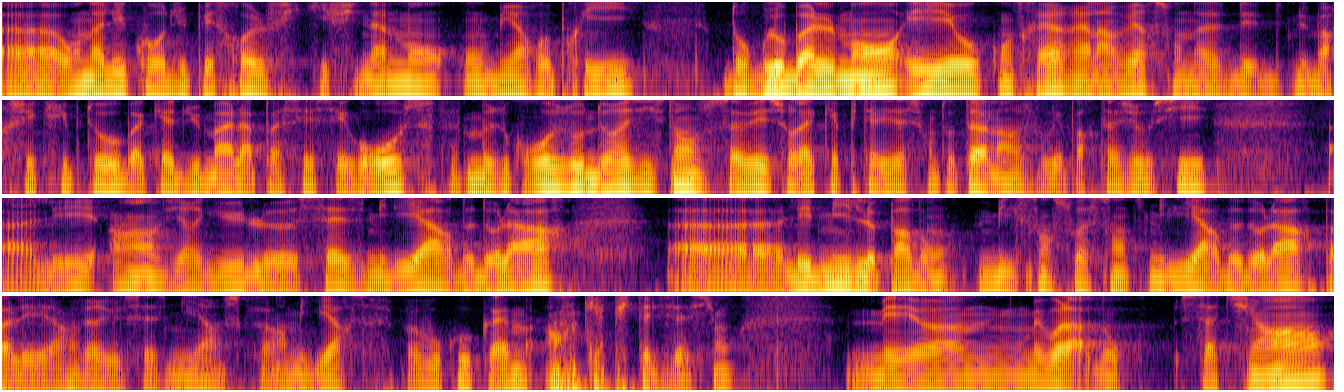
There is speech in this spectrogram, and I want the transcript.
on a les cours du pétrole qui finalement ont bien repris. Donc globalement, et au contraire, à l'inverse, on a des, marchés crypto bah, qui a du mal à passer ces grosses, fameuses grosses zones de résistance. Vous savez, sur la capitalisation totale, hein, je voulais partager aussi euh, les 1,16 milliards de dollars. Euh, les 1000, pardon, 1160 milliards de dollars, pas les 1,16 milliards, parce qu'un milliard, ça fait pas beaucoup quand même en capitalisation. Mais, euh, mais voilà, donc ça tient.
